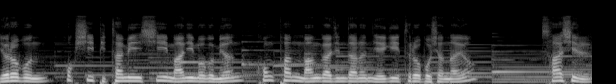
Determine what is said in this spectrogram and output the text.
여러분, 혹시 비타민 C 많이 먹으면 콩팥 망가진다는 얘기 들어보셨나요? 사실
